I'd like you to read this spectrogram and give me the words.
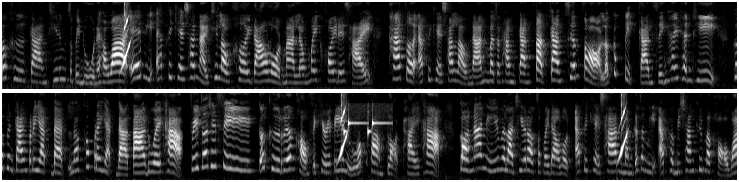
ก็คือการที่จะไปดูนะคะว่าเอ๊ะมีแอปพลิเคชันไหนที่เราเคยดาวน์โหลดมาแล้วไม่ค่อยได้ใช้ ถ้าเจอแอปพลิเคชันเหล่านั้น มันจะทำการตัดการเชื่อมต่อ แล้วก็ปิดการซิงค์ให้ทันที เพื่อเป็นการประหยัดแบตแล้วก็ประหยัด Data ด้วยค่ะฟีเจอร์ที่ 4 ก็คือเรื่องของ Security หรือว่าความปลอดภัยค่ะก่อนหน้านี้เวลาที่เราจะไปดาวน์โหลดแอปพลิเคชัน มันก็จะมีแอป Permission ขึ้นมาขอว่า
